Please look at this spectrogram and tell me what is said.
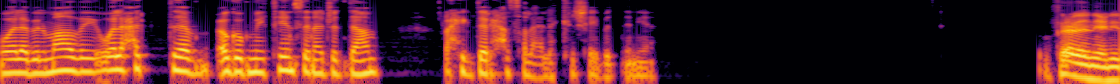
ولا بالماضي ولا حتى عقب 200 سنة قدام راح يقدر يحصل على كل شيء بالدنيا. فعلا يعني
